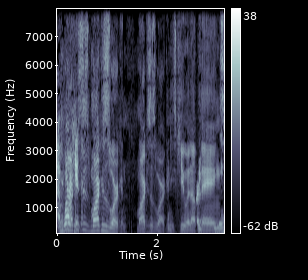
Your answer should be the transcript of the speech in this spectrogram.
I'm working. Marcus is Marcus is working. Marcus is working. He's queuing up things.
